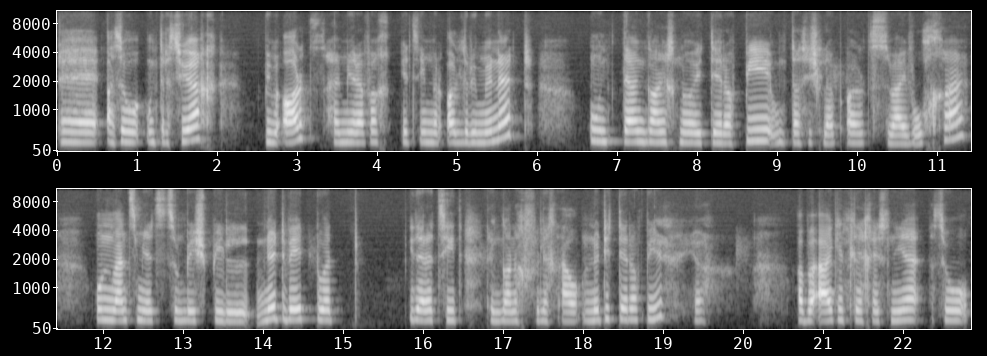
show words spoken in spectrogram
Äh, also Untersuche beim Arzt haben wir einfach jetzt immer alle drei Monate. Und dann gehe ich noch in Therapie und das ist glaube ich alle zwei Wochen. Und wenn es mir jetzt zum Beispiel nicht wehtut in dieser Zeit, dann gehe ich vielleicht auch nicht in Therapie. Ja. Aber eigentlich ist es nie so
